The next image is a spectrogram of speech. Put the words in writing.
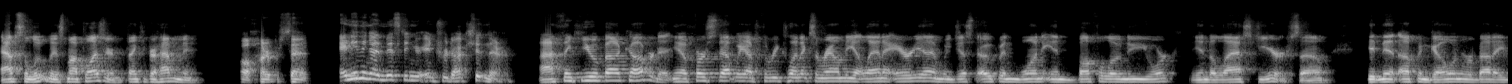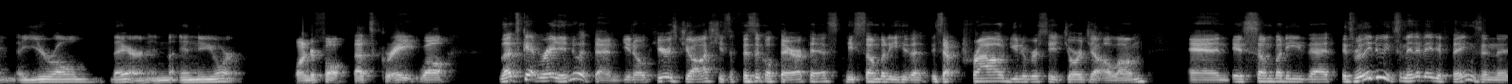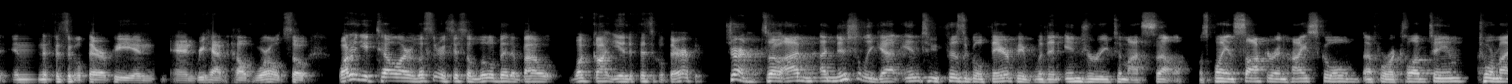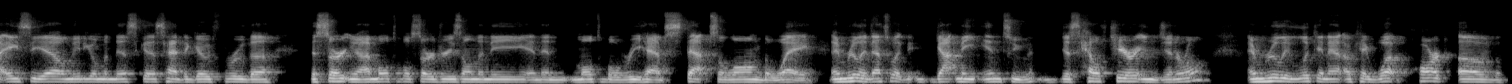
Absolutely, it's my pleasure. Thank you for having me. Oh, 100%. Anything I missed in your introduction there? I think you about covered it. You know, first step, we have three clinics around the Atlanta area, and we just opened one in Buffalo, New York, in the end of last year. So getting it up and going. We're about a, a year old there in in New York. Wonderful. That's great. Well, Let's get right into it then. You know, here's Josh. He's a physical therapist. He's somebody, he's a, he's a proud University of Georgia alum and is somebody that is really doing some innovative things in the in the physical therapy and and rehab health world. So why don't you tell our listeners just a little bit about what got you into physical therapy? Sure. So I initially got into physical therapy with an injury to myself. I was playing soccer in high school uh, for a club team, tore my ACL, medial meniscus, had to go through the the sur- you know, I had multiple surgeries on the knee and then multiple rehab steps along the way. And really that's what got me into just healthcare in general and really looking at okay, what part of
